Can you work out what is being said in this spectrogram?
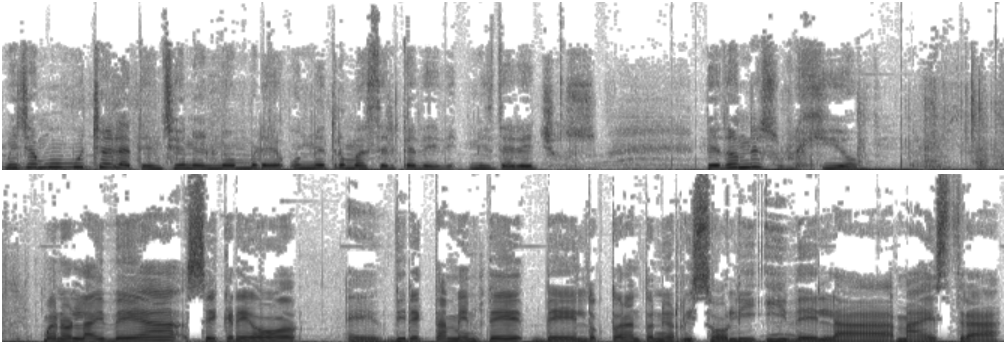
me llamó mucho la atención el nombre Un metro más cerca de de mis derechos. ¿De dónde surgió? Bueno, la idea se creó eh, directamente del doctor Antonio Risoli y de la maestra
